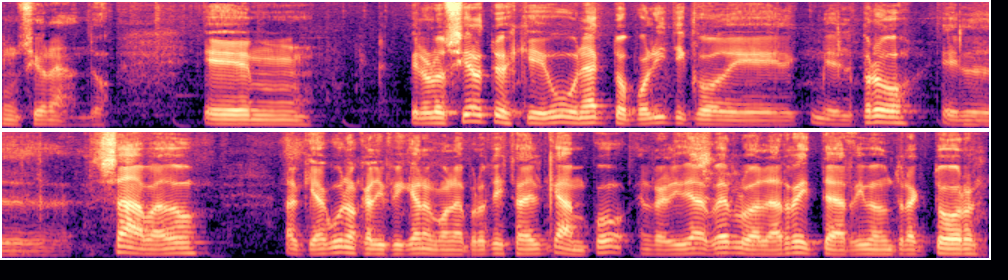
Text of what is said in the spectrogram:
funcionando. Em, pero lo cierto es que hubo un acto político del PRO el sábado, al que algunos calificaron con la protesta del campo. En realidad, verlo a la reta arriba de un tractor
